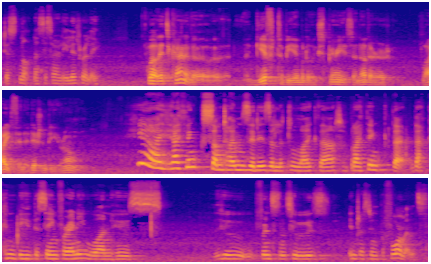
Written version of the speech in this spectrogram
just not necessarily literally. Well, it's kind of a, a gift to be able to experience another life in addition to your own. Yeah, I, I think sometimes it is a little like that, but I think that that can be the same for anyone who's, who, for instance, who is interested in performance.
